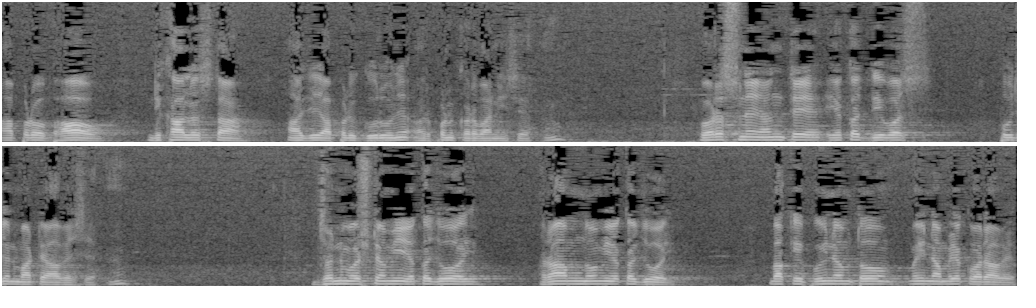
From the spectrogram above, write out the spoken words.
આપણો ભાવ નિખાલસતા આજે આપણે ગુરુને અર્પણ કરવાની છે વર્ષને અંતે એક જ દિવસ પૂજન માટે આવે છે જન્માષ્ટમી એક જ હોય, રામનવમી એક જ હોય. બાકી પૂનમ તો મહિનામાં એકવાર આવે,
